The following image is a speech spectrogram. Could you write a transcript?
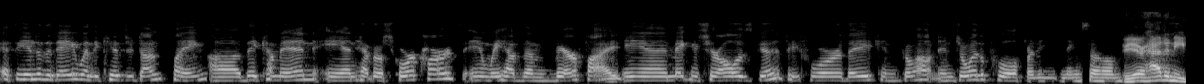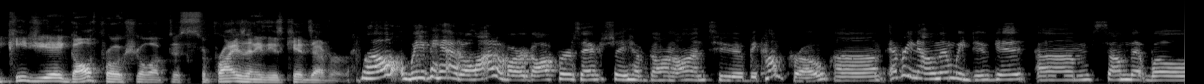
at the end of the day, when the kids are done playing, uh, they come in and have their scorecards, and we have them verified and making sure all is good before they can go out and enjoy the pool for the evening. So, have you ever had any PGA golf pros show up to surprise any of these kids ever? Well, we've had a lot of our golfers actually have gone on to become pro. Um, every now and then we do get um, some that will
